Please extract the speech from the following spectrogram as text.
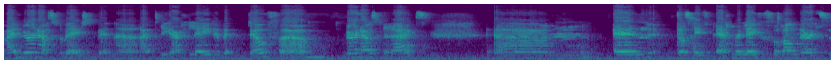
mijn burn-out geweest. Ik ben ruim drie jaar geleden ben zelf um, burn-out geraakt. En dat heeft echt mijn leven veranderd.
